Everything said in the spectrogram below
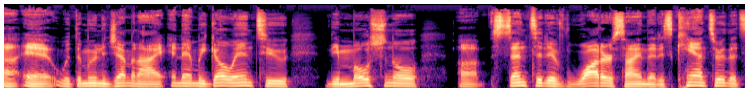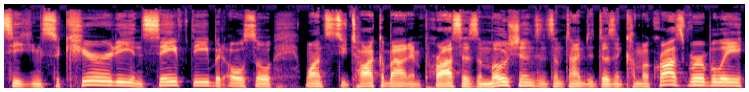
uh, uh, with the moon in Gemini, and then we go into the emotional, uh, sensitive water sign that is Cancer, that's seeking security and safety, but also wants to talk about and process emotions. And sometimes it doesn't come across verbally,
